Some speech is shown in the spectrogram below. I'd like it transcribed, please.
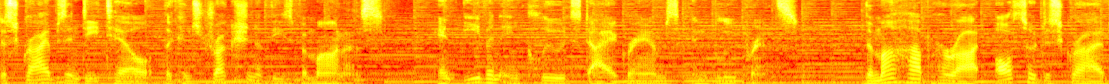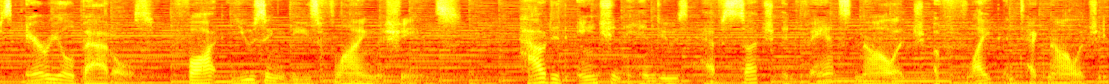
describes in detail the construction of these Vimanas and even includes diagrams and blueprints. The Mahabharat also describes aerial battles fought using these flying machines. How did ancient Hindus have such advanced knowledge of flight and technology?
